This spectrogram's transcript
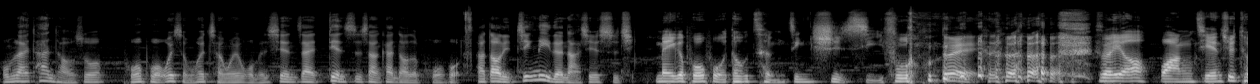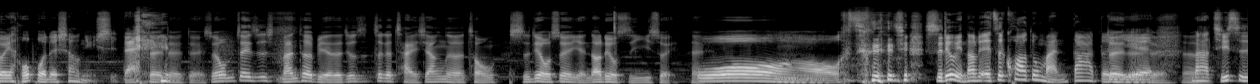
我们来探讨说。婆婆为什么会成为我们现在电视上看到的婆婆？她到底经历了哪些事情？每个婆婆都曾经是媳妇，对，所以哦，往前去推婆婆的少女时代，对对对，所以我们这一次蛮特别的，就是这个彩香呢，从十六岁演到六十一岁，哇，十六、嗯、演到六，哎，这跨度蛮大的耶。那其实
